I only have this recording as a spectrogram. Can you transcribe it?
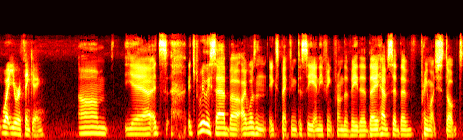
what you were thinking? Um, yeah, it's it's really sad, but I wasn't expecting to see anything from the Vita. They have said they've pretty much stopped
